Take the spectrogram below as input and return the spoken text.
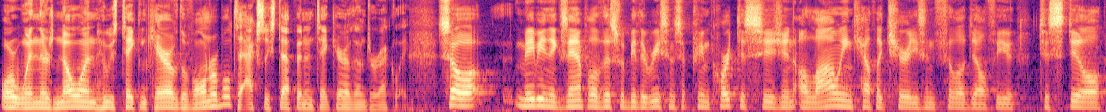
or when there's no one who's taking care of the vulnerable to actually step in and take care of them directly. So, maybe an example of this would be the recent Supreme Court decision allowing Catholic Charities in Philadelphia to still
